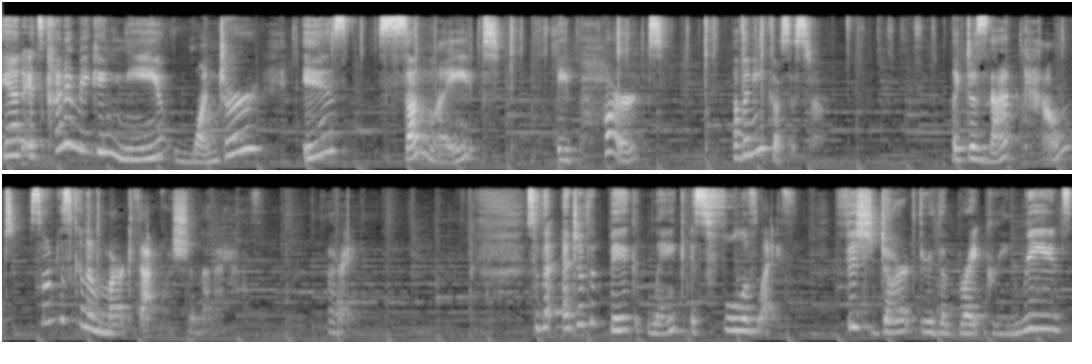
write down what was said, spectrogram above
And it's kind of making me wonder, is sunlight a part of an ecosystem? Like, does that count? So I'm just gonna mark that question that I have. All right. So the edge of a big lake is full of life. Fish dart through the bright green reeds,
